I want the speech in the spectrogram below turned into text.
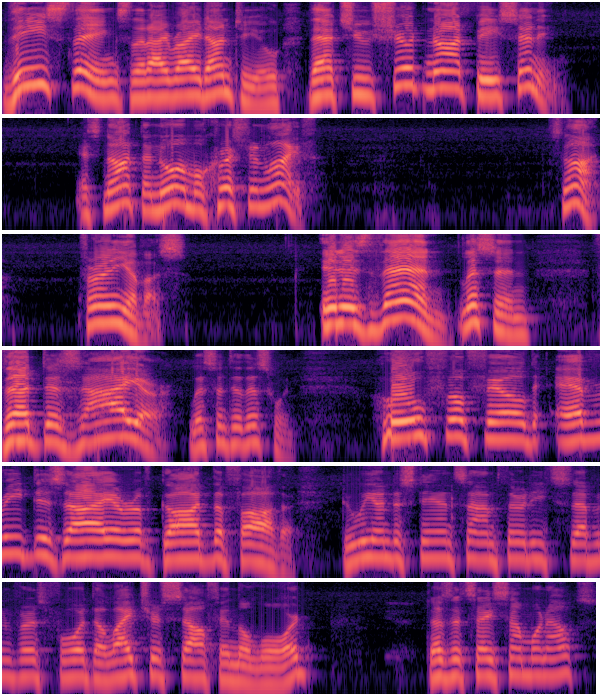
these things that I write unto you, that you should not be sinning. It's not the normal Christian life. It's not for any of us. It is then, listen, the desire, listen to this one, who fulfilled every desire of God the Father. Do we understand Psalm 37, verse 4? Delight yourself in the Lord. Does it say someone else?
